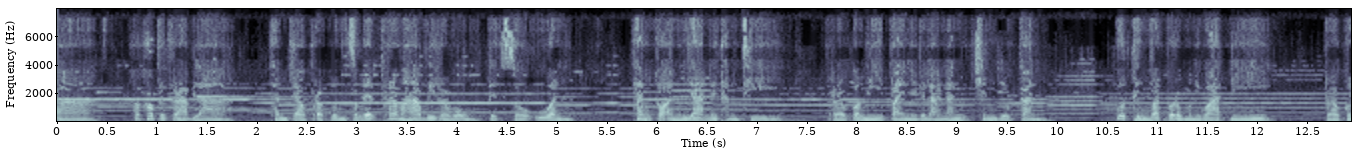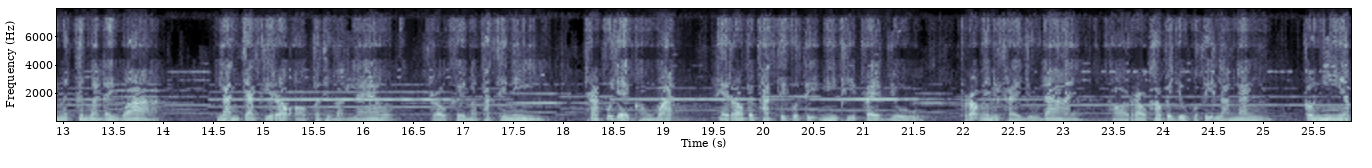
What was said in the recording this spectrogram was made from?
มาก็เข้าไปกราบลา ท่านเจ้าประคุณสมเด็จพระมหาวีระวงศ์ติดโสอ้วน ท่านก็อนุญาตในทันที เราก็หนีไปในเวลานั้นเช่นเดียวกัน พูดถึงวัดบรมนิวาสนี้ เราก็นึกขึ้นมาได้ว่า หลังจากที่เราออกปฏิบัติแล้ว เราเคยมาพักที่นี่ พระผู้ใหญ่ของวัดให้เราไปพักที่กุฏิมีผีเปรตอยู่ เพราะไม่มีใครอยู่ได้ พอเราเข้าไปอยู่กุฏิหลังนั้น ก็เงียบ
